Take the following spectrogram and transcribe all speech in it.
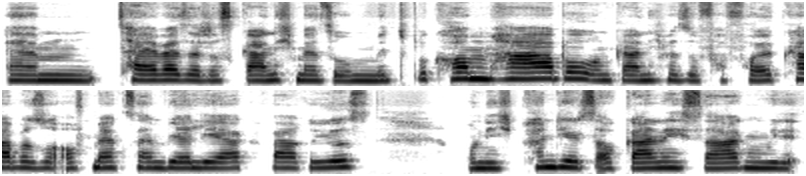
ähm, teilweise das gar nicht mehr so mitbekommen habe und gar nicht mehr so verfolgt habe, so aufmerksam wie Alea Aquarius. Und ich könnte jetzt auch gar nicht sagen, wie,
